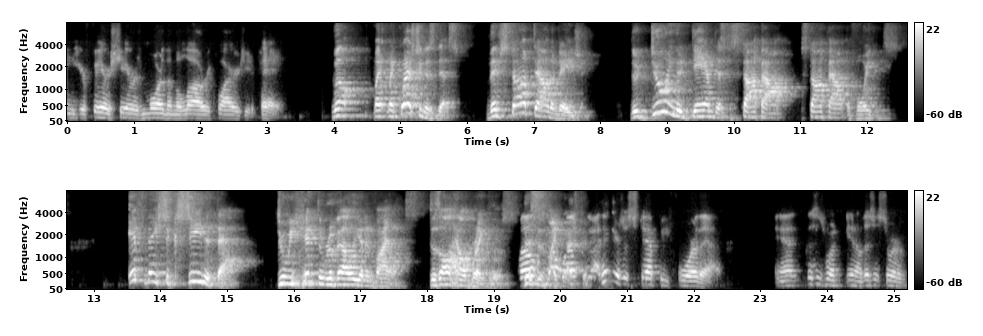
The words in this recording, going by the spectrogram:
your fair share is more than the law requires you to pay. Well, my, my question is this they've stopped out evasion. They're doing their damnedest to stop out, stop out avoidance. if they succeed at that, do we hit the rebellion and violence? Does all hell break loose? Well, this is my question. I, I think there's a step before that. And this is what, you know, this is sort of,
